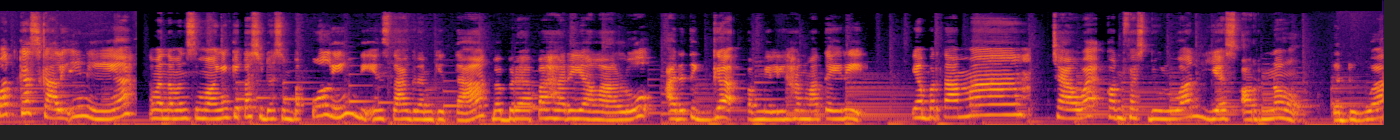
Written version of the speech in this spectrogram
podcast kali ini ya, teman-teman semuanya kita sudah sempat polling di Instagram kita beberapa hari yang lalu. Ada tiga pemilihan materi. Yang pertama, cewek confess duluan yes or no. Kedua,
